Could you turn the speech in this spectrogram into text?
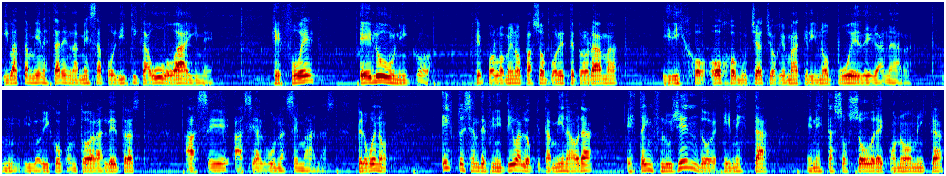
y va también a estar en la mesa política Hugo Aime, que fue el único que por lo menos pasó por este programa y dijo, ojo muchachos que Macri no puede ganar. Y lo dijo con todas las letras hace, hace algunas semanas. Pero bueno, esto es en definitiva lo que también ahora está influyendo en esta, en esta zozobra económica,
